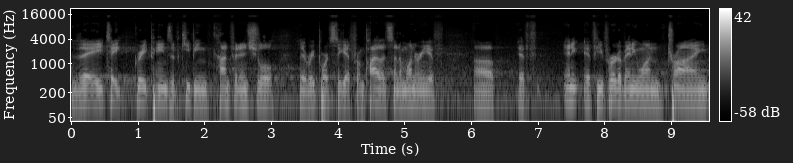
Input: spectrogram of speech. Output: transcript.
They take great pains of keeping confidential the reports to get from pilots, and I'm wondering if uh, if any if you've heard of anyone trying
